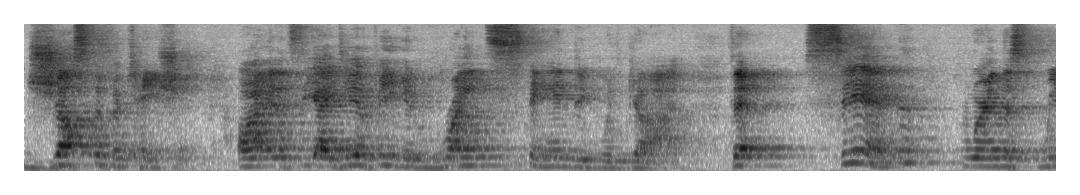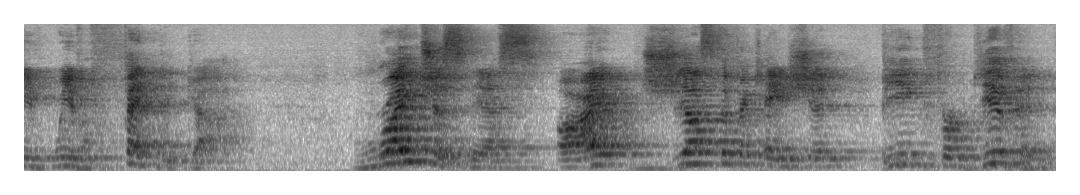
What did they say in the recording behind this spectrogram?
Justification. All right, and it's the idea of being in right standing with God. That sin we're in this, we've, we've offended God. Righteousness, all right, justification, being forgiven,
